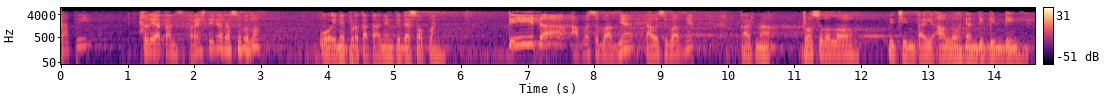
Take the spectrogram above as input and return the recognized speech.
Tapi kelihatan stres tidak Rasulullah? Oh ini perkataan yang tidak sopan. Tidak. Apa sebabnya? Tahu sebabnya? Karena Rasulullah dicintai Allah dan dibimbing.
